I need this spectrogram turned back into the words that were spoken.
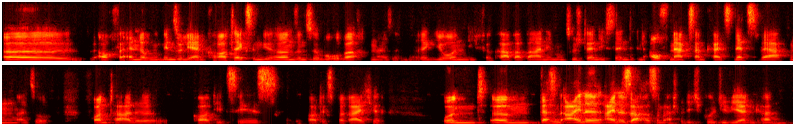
Äh, auch Veränderungen im insulären Kortex im Gehirn sind zu beobachten, also Regionen, die für Körperwahrnehmung zuständig sind, in Aufmerksamkeitsnetzwerken, also frontale Cortices, Cortexbereiche und ähm, das sind eine, eine Sache zum Beispiel, die ich kultivieren kann.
